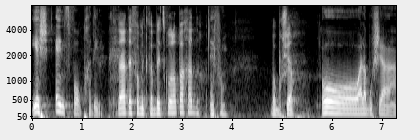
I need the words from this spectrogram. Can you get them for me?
יש אין ספור פחדים. את יודעת איפה מתקבץ כל הפחד? איפה? בבושה. או על הבושה,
